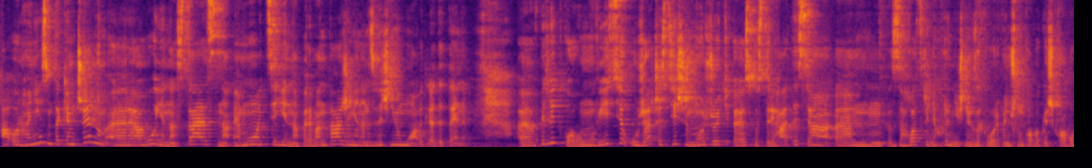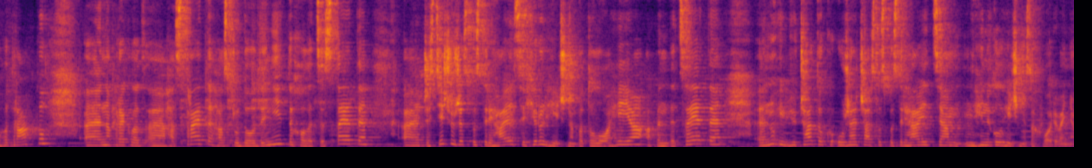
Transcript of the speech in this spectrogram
а організм таким чином реагує на стрес, на емоції, на перевантаження, на незвичні умови для дитини. Е, В підлітковому віці вже частіше можуть е, спостерігатися ем, загострення хронічних захворювань шлунково-кишкового тракту, е, наприклад, гастрити, гастродооденіти, холецистити. Частіше вже спостерігається хірургічна патологія, апендицити. Ну і в дівчаток вже часто спостерігаються гінекологічні захворювання.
